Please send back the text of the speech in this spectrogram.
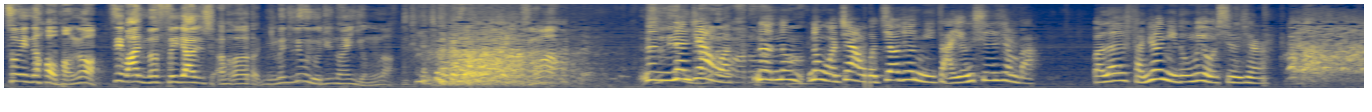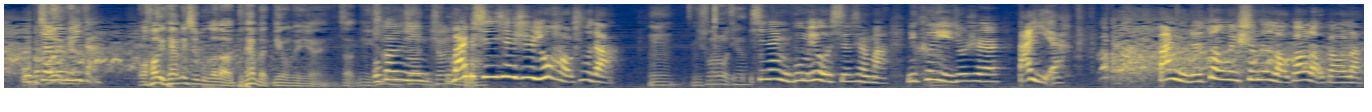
作为你的好朋友，这把你们飞家呃你们六九军团赢了，行吗？那那这样我那那那我这样我教教你咋赢星星吧，完了反正你都没有星星，我教教你咋。我好几天没直播了，不太稳定最近。咋？你我告诉你玩星星是有好处的。嗯，你说说我听。现在你不没有星星吗？你可以就是打野，把你的段位升的老高老高了。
